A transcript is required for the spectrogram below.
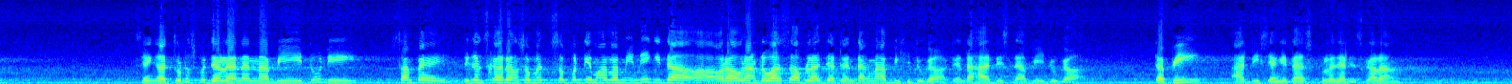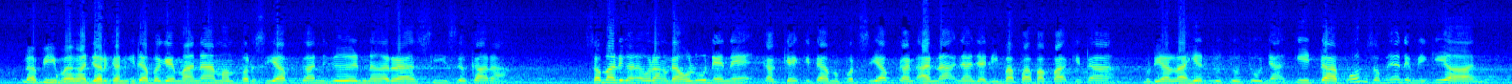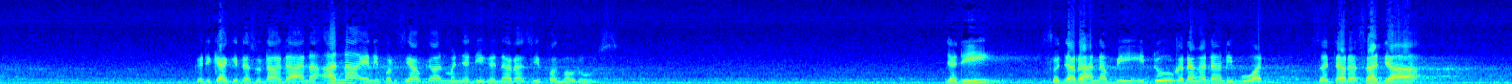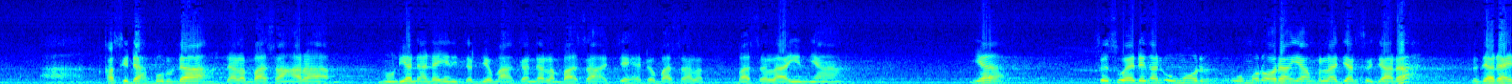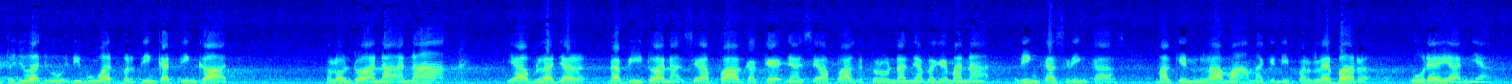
Sehingga terus perjalanan Nabi itu di sampai dengan sekarang seperti malam ini kita orang-orang dewasa belajar tentang Nabi juga, tentang hadis Nabi juga. Tapi hadis yang kita pelajari sekarang Nabi mengajarkan kita bagaimana mempersiapkan generasi sekarang sama dengan orang dahulu nenek kakek kita mempersiapkan anaknya jadi bapak-bapak kita. Kemudian lahir cucu-cucunya. Kita pun sebenarnya demikian. Ketika kita sudah ada anak-anak yang dipersiapkan menjadi generasi pengurus. Jadi sejarah Nabi itu kadang-kadang dibuat secara saja kasidah burdah dalam bahasa Arab kemudian ada yang diterjemahkan dalam bahasa Aceh atau bahasa bahasa lainnya. Ya sesuai dengan umur umur orang yang belajar sejarah sejarah itu juga dibuat bertingkat-tingkat. Kalau untuk anak-anak ya belajar Nabi itu anak siapa kakeknya siapa keturunannya bagaimana ringkas-ringkas. Makin lama makin diperlebar uraiannya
